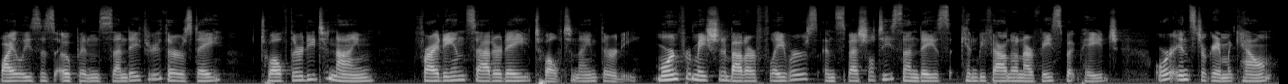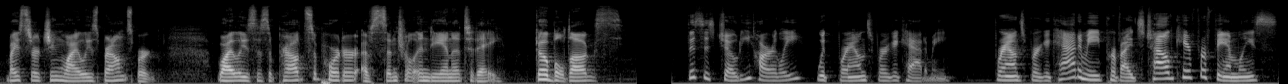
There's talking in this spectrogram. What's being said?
Wiley's is open Sunday through Thursday, 12:30 to 9, Friday and Saturday, 12 to 9:30. More information about our flavors and specialty sundaes can be found on our Facebook page or Instagram account by searching Wiley's Brownsburg. Wiley's is a proud supporter of Central Indiana Today. Go Bulldogs! This is Jody Harley with Brownsburg Academy. Brownsburg Academy provides childcare for families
